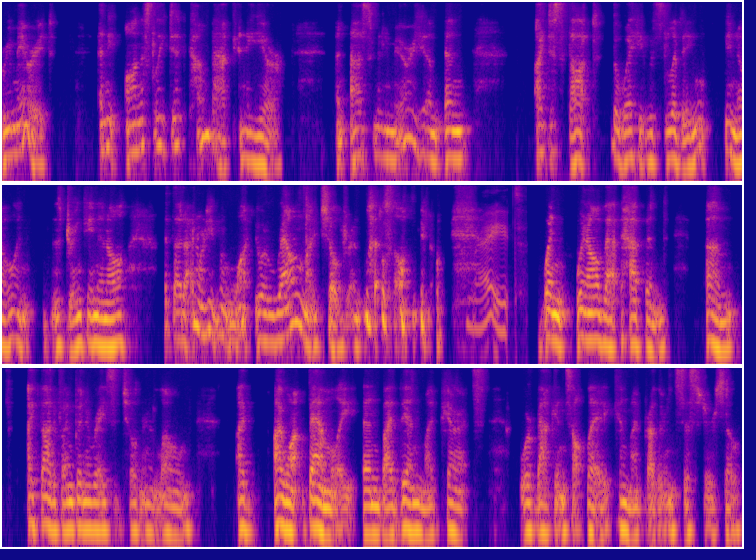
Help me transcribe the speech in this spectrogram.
remarried. And he honestly did come back in a year and asked me to marry him. And I just thought the way he was living, you know, and was drinking and all, I thought, I don't even want you around my children, let alone, you know, Right. when when all that happened, um, I thought if I'm going to raise the children alone, I I want family. And by then, my parents were back in Salt Lake, and my brother and sister. So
